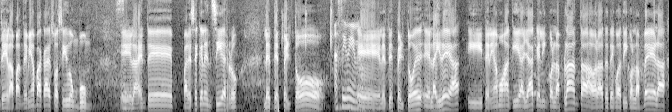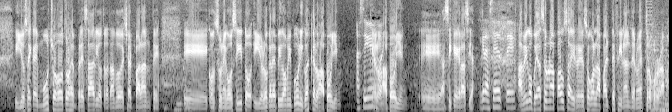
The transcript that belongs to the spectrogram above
de la pandemia para acá eso ha sido un boom. Eh, la gente parece que el encierro les despertó Así mismo. eh, les despertó eh, la idea y teníamos aquí a Jacqueline con las plantas, ahora te tengo a ti con las velas y yo sé que hay muchos otros empresarios tratando de echar para adelante eh, con su negocito y yo lo que le pido a mi público es que los apoyen, Así que mismo. los apoyen. Así que gracias. Gracias a usted. Amigos, voy a hacer una pausa y regreso con la parte final de nuestro programa.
